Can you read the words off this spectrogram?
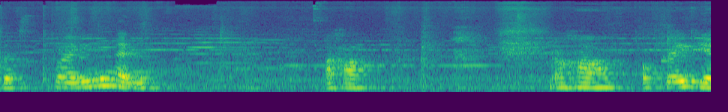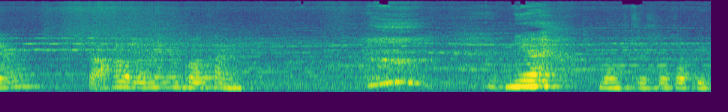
to jest twoje imię. Aha. Aha, okej, okay, wiem. Aha, zamieniam blokami. Nie, mam coś zatopić.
